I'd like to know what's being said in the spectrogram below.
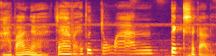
katanya cewek itu cantik sekali.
